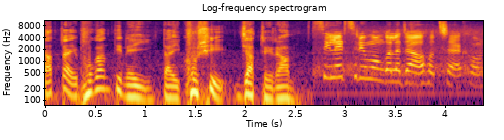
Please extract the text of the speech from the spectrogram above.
যাত্রায় ভোগান্তি নেই তাই খুশি যাত্রীরা। সিলেট শ্রীমঙ্গলে যাওয়া হচ্ছে এখন।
